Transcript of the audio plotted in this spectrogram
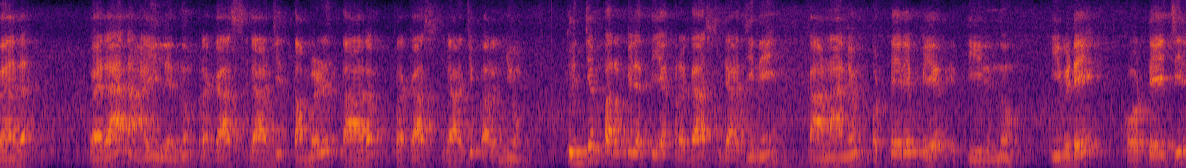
വര വരാനായില്ലെന്നും പ്രകാശ് രാജ് തമിഴ് താരം പ്രകാശ് രാജ് പറഞ്ഞു. തുഞ്ചൻ പറമ്പിലെത്തിയ പ്രകാശ് രാജിനെ കാണാനും ഒട്ടേറെ പേർ എത്തിയിരുന്നു. ഇവിടെ കോട്ടേജിൽ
